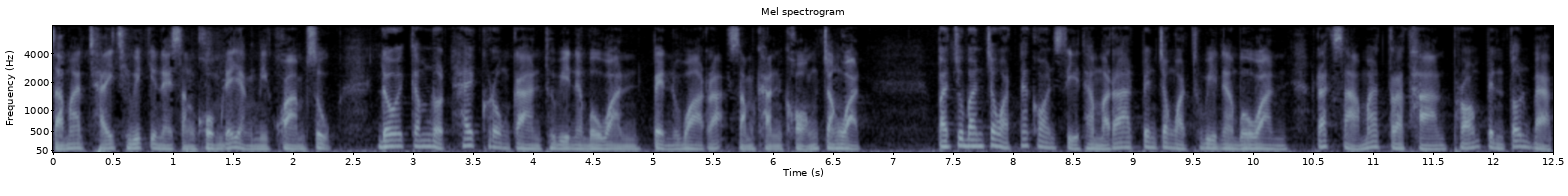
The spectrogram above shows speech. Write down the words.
สามารถใช้ชีวิตอยู่ในสังคมได้อย่างมีความสุข โดยกำหนดให้โครงการทวีนัมเบอร์วันเป็นวาระสำคัญของจังหวัด ปัจจุบันจังหวัดนครศรีธรรมราชเป็นจังหวัดทวีนัมเบอร์วัน รักษามาตรฐานพร้อมเป็นต้นแบบ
